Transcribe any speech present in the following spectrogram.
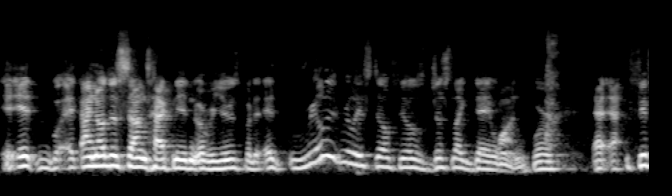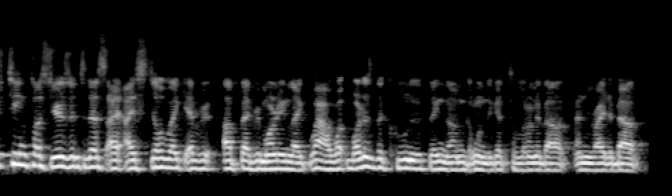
It, it I know this sounds hackneyed and overused, but it really, really still feels just like day one. We're at 15 plus years into this, I, I still wake every, up every morning like, wow, what, what is the cool new thing that I'm going to get to learn about and write about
